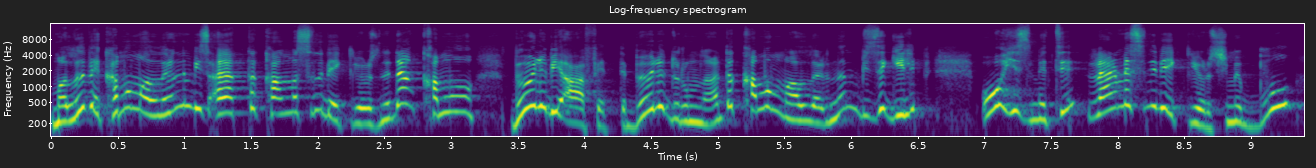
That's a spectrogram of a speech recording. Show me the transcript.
malı ve kamu mallarının biz ayakta kalmasını bekliyoruz. Neden? Kamu böyle bir afette, böyle durumlarda kamu mallarının bize gelip o hizmeti vermesini bekliyoruz. Şimdi bu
